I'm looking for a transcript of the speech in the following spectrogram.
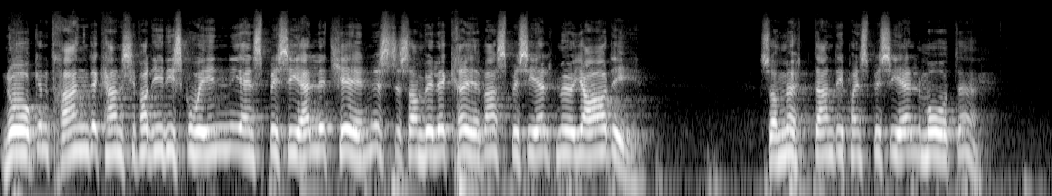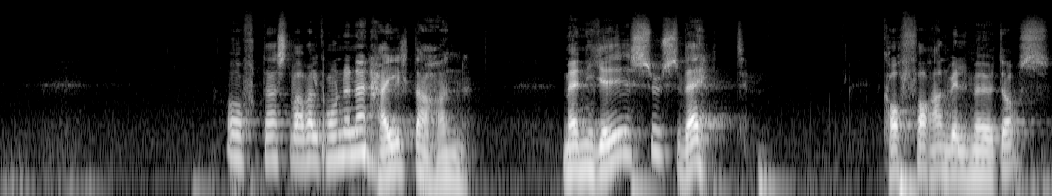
Noen trang det kanskje fordi de skulle inn i en spesiell tjeneste som ville kreve spesielt mye av dem. Så møtte han dem på en spesiell måte. Oftest var vel grunnen en helt annen. Men Jesus vet hvorfor han vil møte oss,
